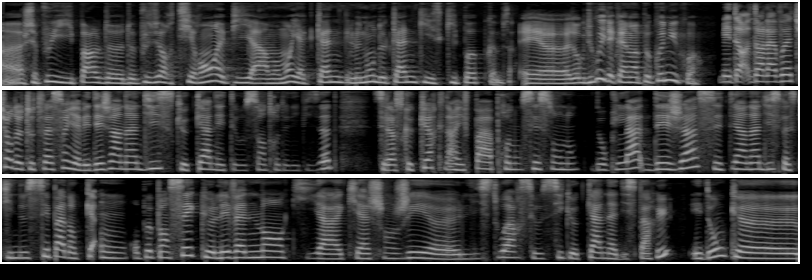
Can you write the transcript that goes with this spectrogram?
euh, je sais plus, il parle de, plusieurs tyrans et puis à un moment il y a le nom de Khan qui, qui pop comme ça. Et euh, donc du coup il est quand même un peu connu quoi. Mais dans, la voiture de toute façon il y avait déjà un indice que Khan était au centre de l'épisode. C'est lorsque Kirk n'arrive pas à prononcer son nom. Donc là déjà c'était un indice parce qu'il ne sait pas. Donc on, on peut penser que l'événement qui a, qui a changé euh, l'histoire c'est aussi que Khan a disparu. Et donc, euh,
